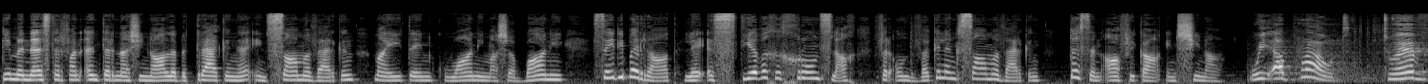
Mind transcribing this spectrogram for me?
Die minister van internasionale betrekkinge en samewerking, Maiten Kwani Mashabane, sê die beraad lê 'n stewige grondslag vir ontwikkelingssamewerking tussen Afrika en China. We are proud to have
